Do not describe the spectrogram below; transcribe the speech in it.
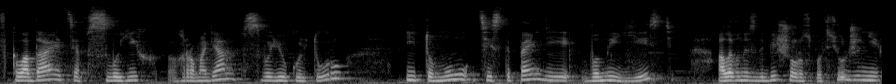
вкладається в своїх громадян, в свою культуру, і тому ці стипендії вони є, але вони здебільшого розповсюджені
